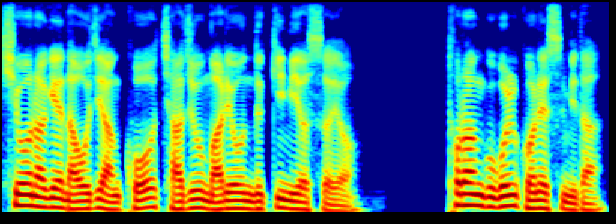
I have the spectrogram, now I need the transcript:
시원하게 나오지 않고 자주 마려운 느낌이었어요. 토란국을 권했습니다.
